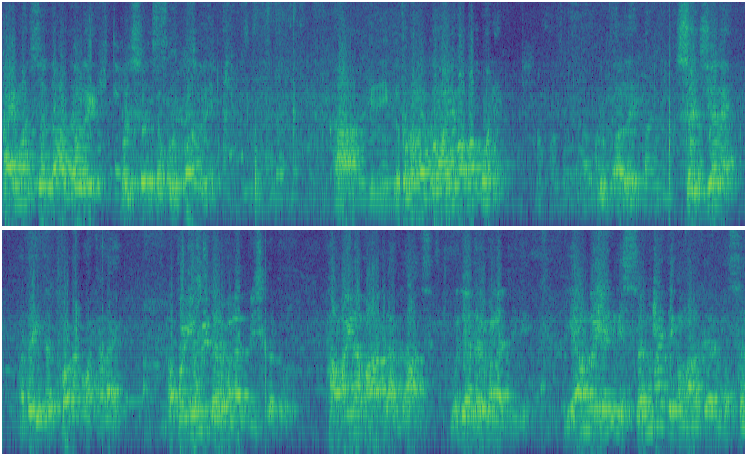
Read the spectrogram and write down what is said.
काही माणसं लाजवले पण संत कृपावले हा. गवानी बाबा कोण आहे? कृपाळले. सज्जन आहे आता इथं थोडा घोटाळा आहे. आपण एवढी धर्मनाथ पिश करतो. हा महिना महाग लागला आज. उद्या धर्मनाथ दिली. या महिन्यातली सण माहितीये का महाराजांना सण?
